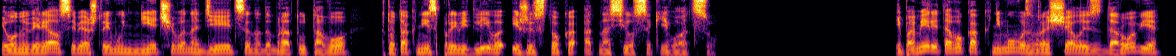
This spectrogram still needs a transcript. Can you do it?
и он уверял себя, что ему нечего надеяться на доброту того, кто так несправедливо и жестоко относился к его отцу. И по мере того, как к нему возвращалось здоровье,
